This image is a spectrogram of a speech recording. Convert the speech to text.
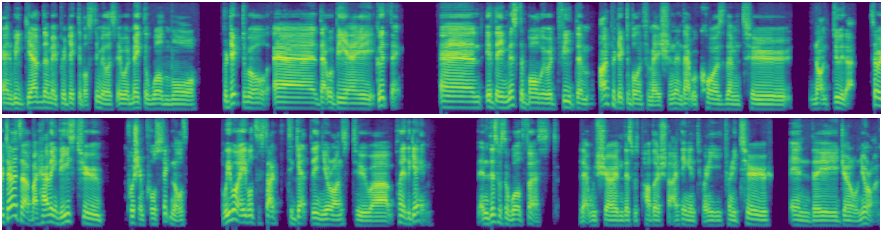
and we gave them a predictable stimulus, it would make the world more predictable, and that would be a good thing. And if they missed the ball, we would feed them unpredictable information, and that would cause them to not do that. So it turns out by having these two push and pull signals, we were able to start to get the neurons to uh, play the game. And this was the world first that we showed. And this was published, I think, in 2022 in the journal Neuron.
